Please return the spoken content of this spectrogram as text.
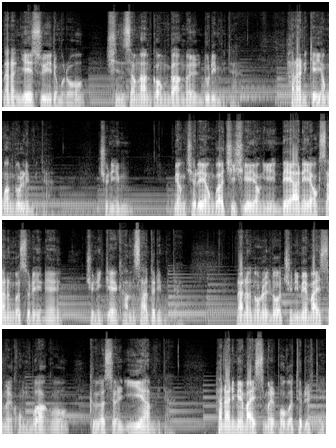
나는 예수 이름으로 신성한 건강을 누립니다. 하나님께 영광 돌립니다. 주님, 명철의 영과 지식의 영이 내 안에 역사하는 것으로 인해 주님께 감사드립니다. 나는 오늘도 주님의 말씀을 공부하고 그것을 이해합니다. 하나님의 말씀을 보고 들을 때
